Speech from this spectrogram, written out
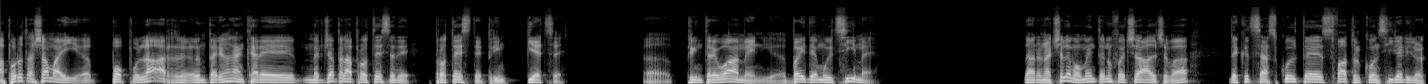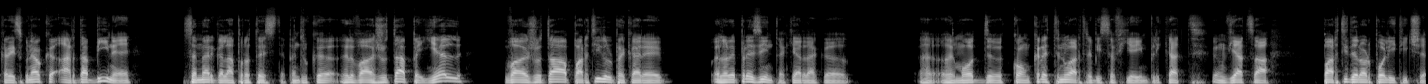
apărut așa mai uh, popular în perioada în care mergea pe la proteste, de, proteste prin piețe, uh, printre oameni, uh, băi de mulțime. Dar în acele momente nu făcea altceva decât să asculte sfatul consilierilor care îi spuneau că ar da bine să meargă la proteste, pentru că îl va ajuta pe el, va ajuta partidul pe care îl reprezintă, chiar dacă uh, în mod concret nu ar trebui să fie implicat în viața partidelor politice.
